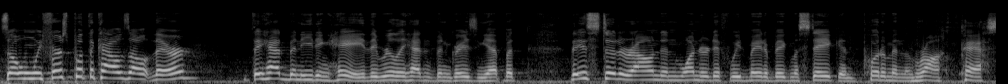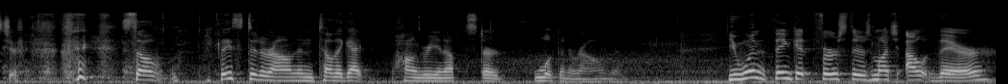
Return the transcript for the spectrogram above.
So when we first put the cows out there, they had been eating hay. They really hadn't been grazing yet, but they stood around and wondered if we'd made a big mistake and put them in the wrong pasture. so they stood around until they got hungry enough to start looking around. And you wouldn't think at first there's much out there,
